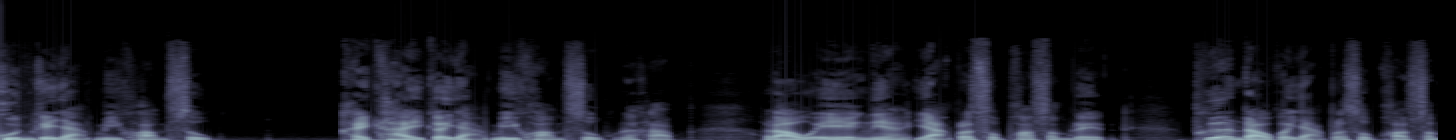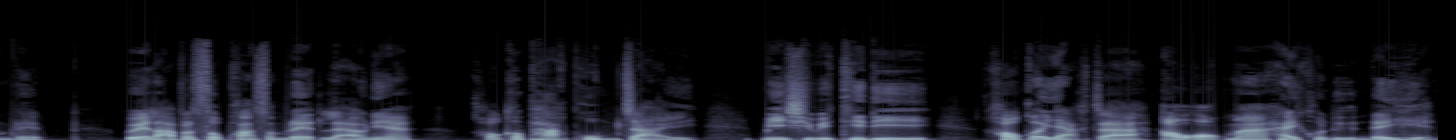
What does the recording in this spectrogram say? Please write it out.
คุณก็อยากมีความสุข ใครๆก็อยากมีความสุขนะครับ เราเองเนี่ยอยากประสบความสำเร็จ เพื่อนเราก็อยากประสบความสำเร็จ เวลาประสบความสำเร็จแล้วเนี่ยเขาก็ภาคภูมิใจ มีชีวิตที่ดี เขาก็อยากจะเอาออกมาให้คนอื่นได้เห็น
